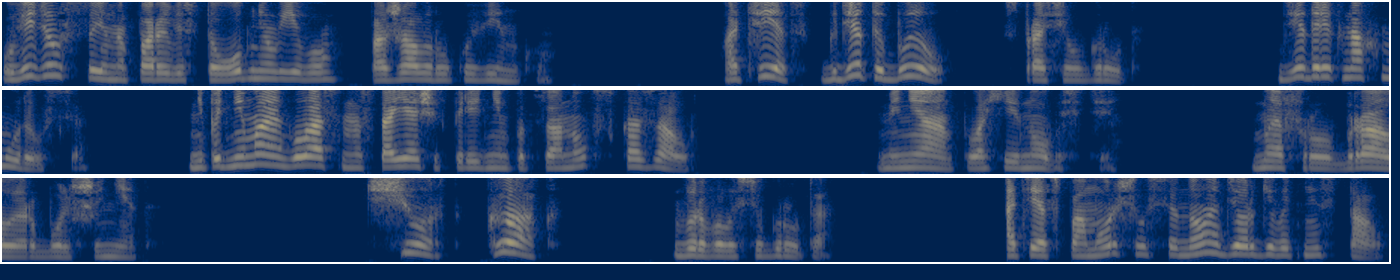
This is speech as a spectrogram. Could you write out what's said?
Увидел сына, порывисто обнял его, пожал руку Винку. — Отец, где ты был? — спросил Грут. Дедрик нахмурился не поднимая глаз на настоящих перед ним пацанов, сказал. — У меня плохие новости. Мефру Брауэр больше нет. — Черт, как? — вырвалось у Грута. Отец поморщился, но одергивать не стал.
